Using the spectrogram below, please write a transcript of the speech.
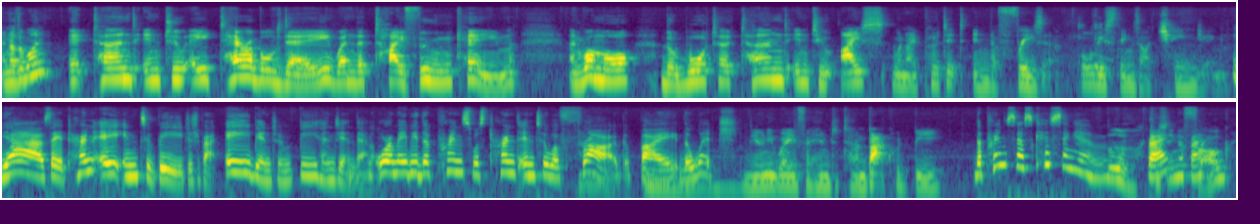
Another one, it turned into a terrible day when the typhoon came. And one more, the water turned into ice when I put it in the freezer. All these things are changing. Yeah, 所以 turn A into B 就是把 A 变成 B 很简单。Or maybe the prince was turned into a frog by the witch. And the only way for him to turn back would be The princess kissing him. ugh, right? kissing a right? frog.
